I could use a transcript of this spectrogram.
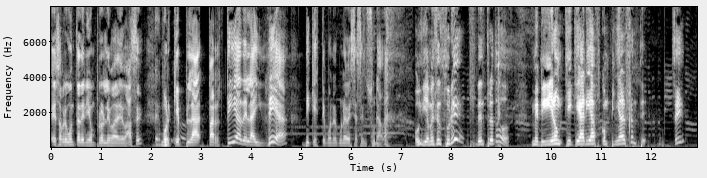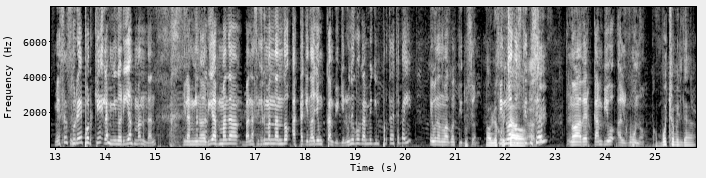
esa pregunta tenía un problema de base, Eh, porque pla- partía de la idea de que este bueno alguna vez se ha censurado. Hoy día me censuré, dentro de todo. Me pidieron que qué haría con Piñar al frente. ¿Sí? Me censuré porque las minorías mandan y las minorías mandan, van a seguir mandando hasta que no haya un cambio. Y el único cambio que importa en este país es una nueva constitución. Pablo, Sin nueva constitución ¿Ah, sí? No va a haber cambio alguno. con mucha humildad,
